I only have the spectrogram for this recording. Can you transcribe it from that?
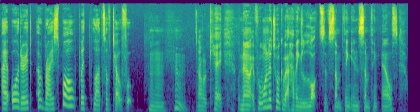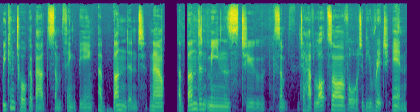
I ordered a rice bowl with lots of tofu. Okay. Now, if we want to talk about having lots of something in something else, we can talk about something being abundant. Now, abundant means to some to have lots of or to be rich in.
